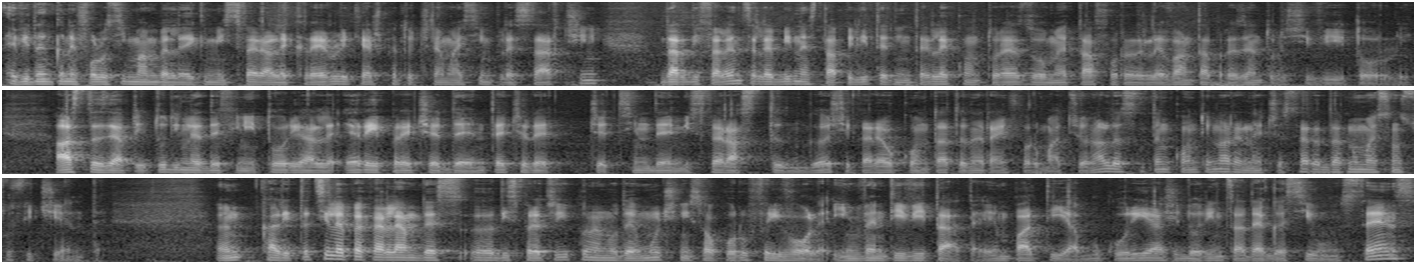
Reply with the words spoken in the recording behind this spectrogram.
Evident că ne folosim ambele emisfere ale creierului, chiar și pentru cele mai simple sarcini, dar diferențele bine stabilite dintre ele conturează o metaforă relevantă a prezentului și viitorului. Astăzi, aptitudinile definitorii ale erei precedente, cele ce țin de emisfera stângă și care au contat în era informațională, sunt în continuare necesare, dar nu mai sunt suficiente. În calitățile pe care le-am des, disprețuit până nu de mult și ni s-au părut frivole, inventivitatea, empatia, bucuria și dorința de a găsi un sens,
